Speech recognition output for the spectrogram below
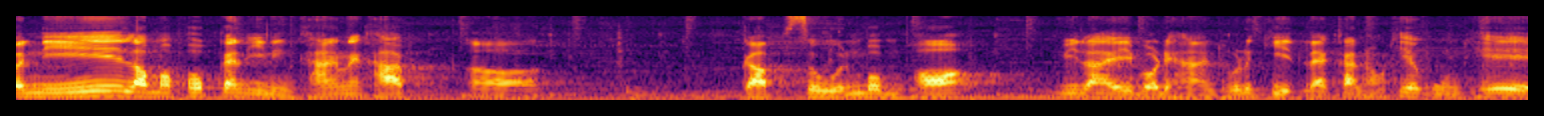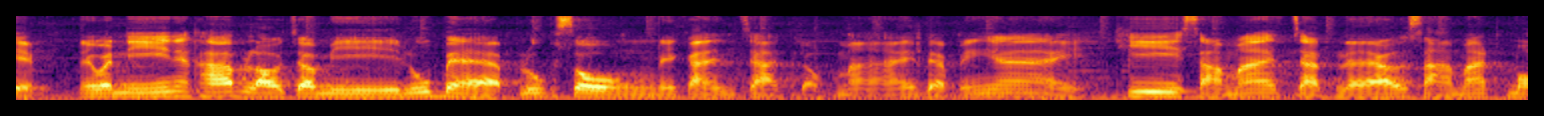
วันนี้เรามาพบกันอีกหนึ่งครั้งนะครับออกับศูนย์บ่มเพาะวิไลบริหารธุรกิจและการท่องเที่ยวกรุงเทพ ในวันนี้นะครับเราจะมีรูปแบบรูปทรงในการจัดดอกไม้แบบง่ายๆ ที่สามารถจัดแล้วสามารถม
